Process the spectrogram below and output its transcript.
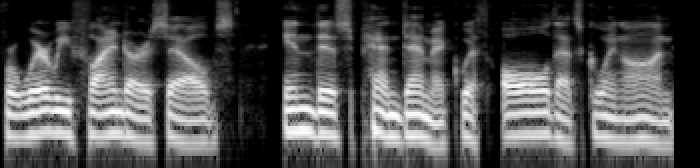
for where we find ourselves in this pandemic with all that's going on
